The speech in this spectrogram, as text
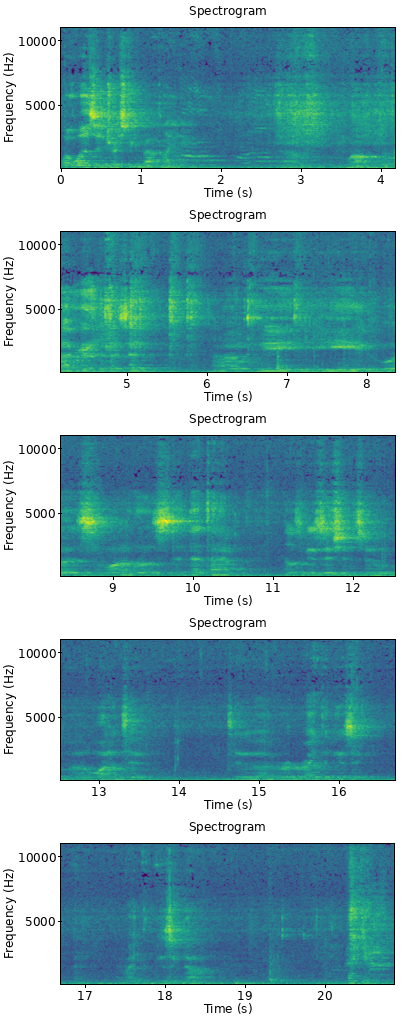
What was interesting about playing him? Um, well, the fact that, as I said, um, he he was one of those at that time those musicians who uh, wanted to to uh, write the music, and write the music down. Thank you.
